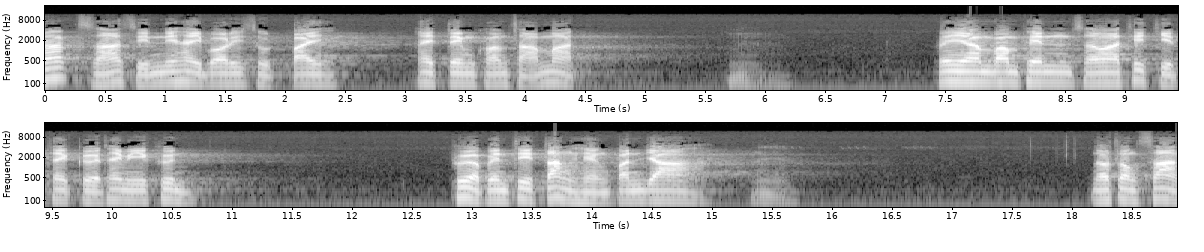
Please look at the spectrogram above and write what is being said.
รักษาศีลนี้ให้บริสุทธิ์ไปให้เต็มความสามารถ พยายามบำเพ็ญสมาธิจิตให้เกิดให้มีขึ้น เพื่อเป็นที่ตั้งแห่งปัญญา เราต้องสร้าง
